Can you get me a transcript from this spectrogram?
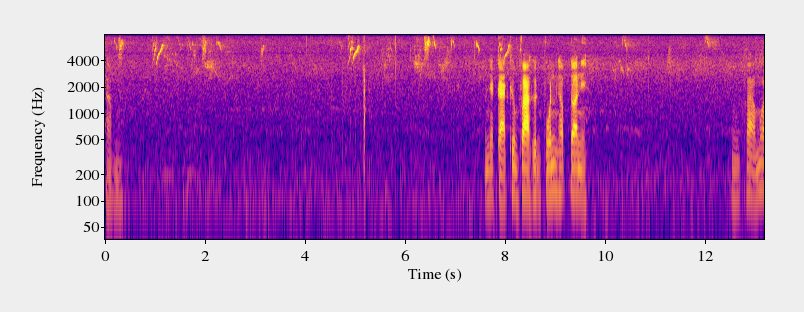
ครับบรรยากาศขึ้นฟ้าขึ้นฝนครับตอนนี้ฟ้าเมื่อ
